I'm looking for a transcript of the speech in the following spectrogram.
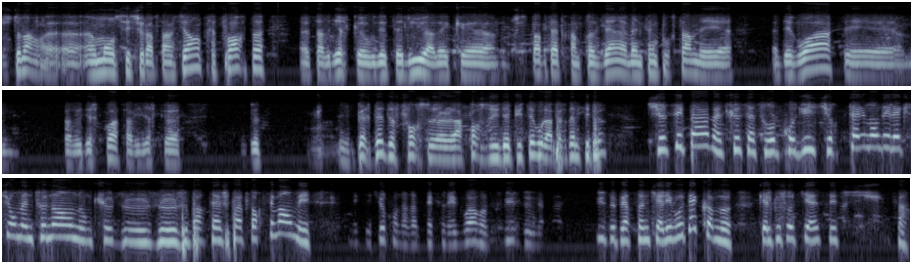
Justement, euh, un mot aussi sur l'abstention, très forte. Euh, ça veut dire que vous êtes élu avec, euh, je sais pas, peut-être entre 20 et 25 des, des voix. Ça veut dire quoi? Ça veut dire que vous perdez de force, la force du député, vous la perdez un petit peu? Je ne sais pas, parce que ça se reproduit sur tellement d'élections maintenant, donc je ne partage pas forcément, mais, mais c'est sûr qu'on aurait préféré voir plus de, plus de personnes qui allaient voter, comme quelque chose qui est assez, enfin,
